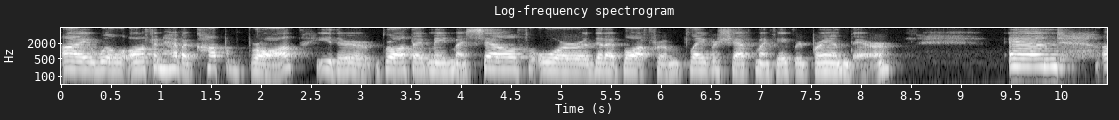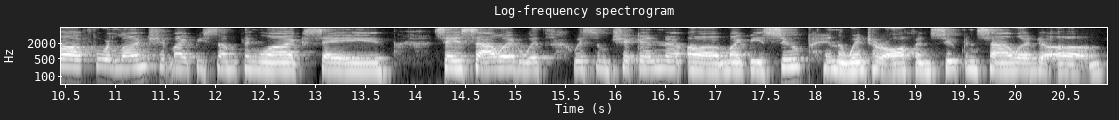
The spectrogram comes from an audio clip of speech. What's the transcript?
I will often have a cup of broth, either broth I've made myself or that I bought from Flavor Chef, my favorite brand there. And uh, for lunch, it might be something like, say, say a salad with with some chicken. Uh, might be soup in the winter, often soup and salad. Um,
